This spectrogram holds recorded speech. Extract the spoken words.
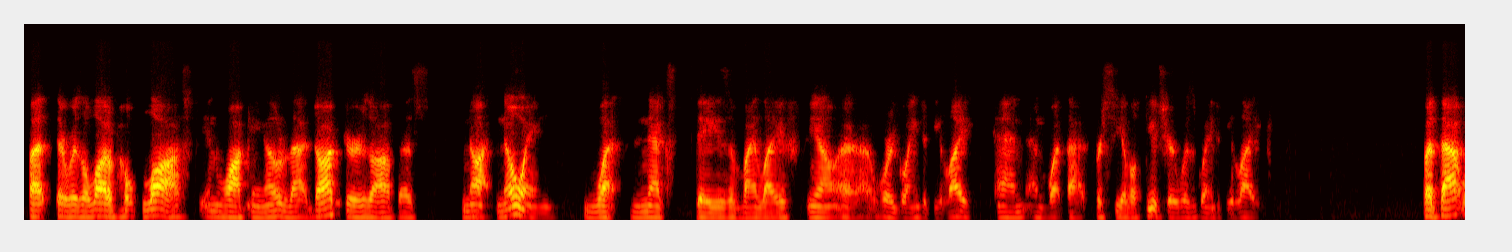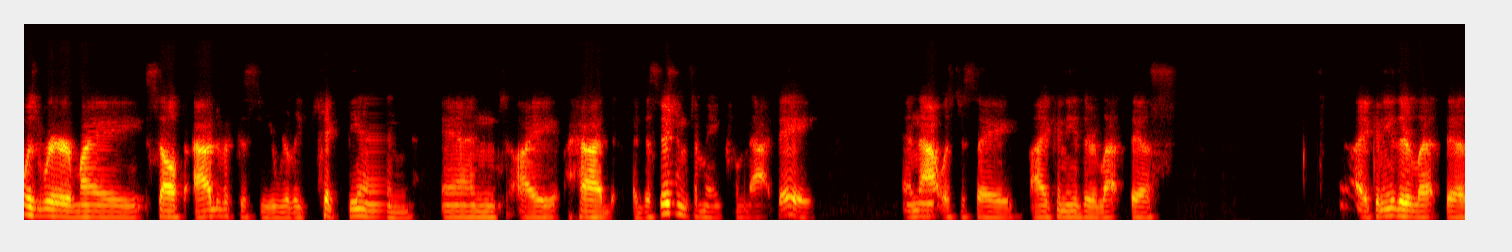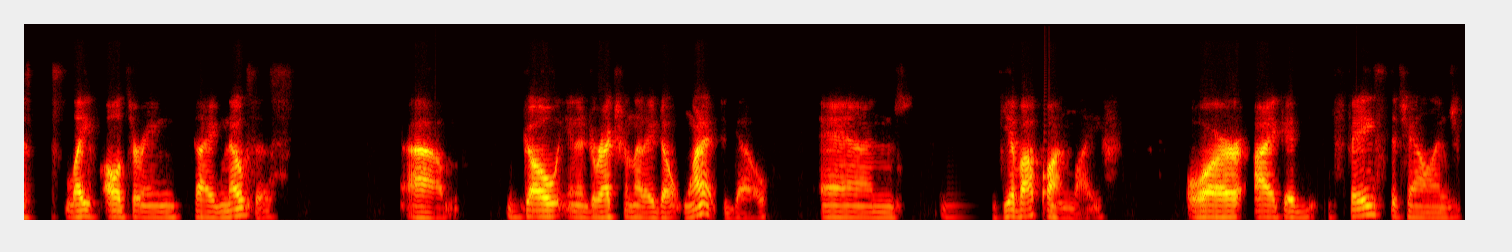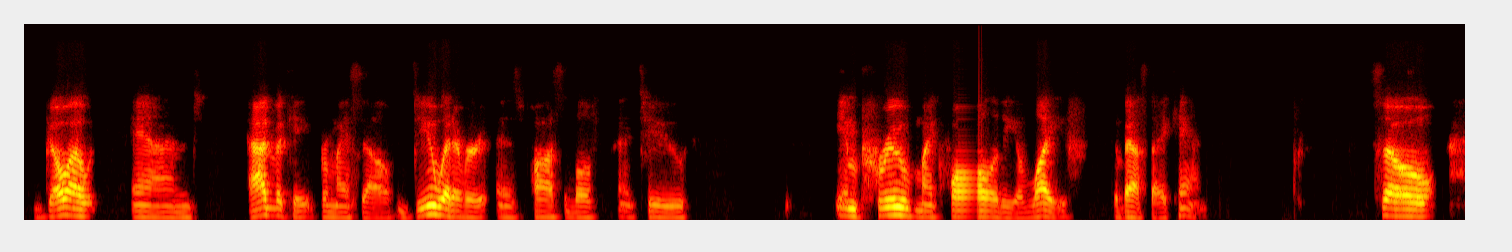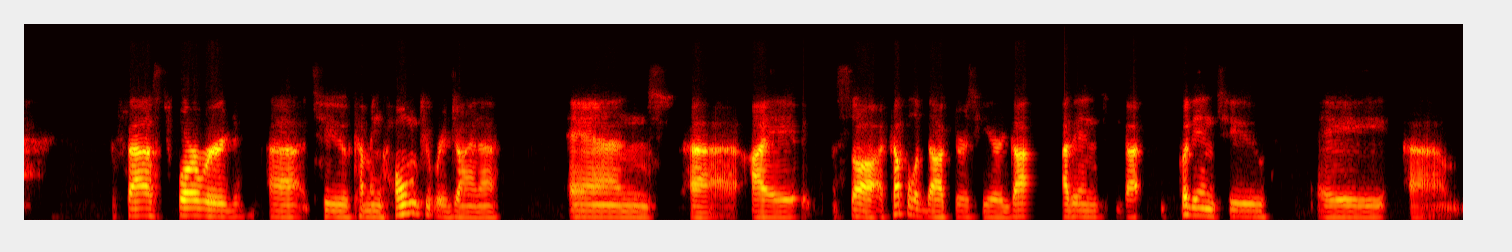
but there was a lot of hope lost in walking out of that doctor's office not knowing what next days of my life, you know, uh, were going to be like, and and what that foreseeable future was going to be like. But that was where my self advocacy really kicked in, and I had a decision to make from that day, and that was to say I can either let this I can either let this life altering diagnosis um, go in a direction that I don't want it to go and give up on life, or I could face the challenge, go out and advocate for myself, do whatever is possible to improve my quality of life the best I can. So, fast forward uh, to coming home to Regina and uh, I saw a couple of doctors here, got, in, got put into a um,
